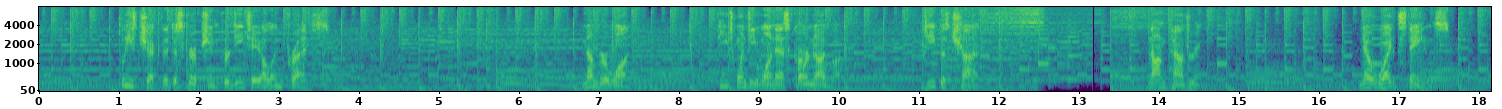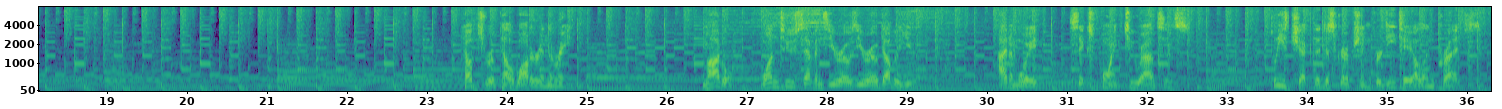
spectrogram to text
Please check the description for detail and price. Number 1. P21S Carnauba. Deepest shine. Non-powdering. No white stains. Helps repel water in the rain. Model 12700W. Item weight 6.2 ounces. Please check the description for detail and price.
